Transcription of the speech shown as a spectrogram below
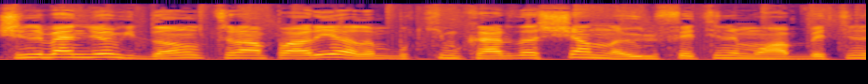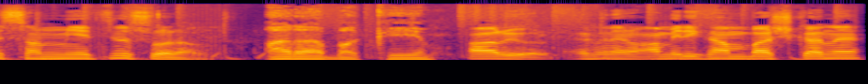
Şimdi ben diyorum ki Donald Trump'ı arayalım. Bu Kim Kardashian'la ülfetini, muhabbetini, samimiyetini soralım. Ara bakayım. Arıyorum. Efendim Amerikan Başkanı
